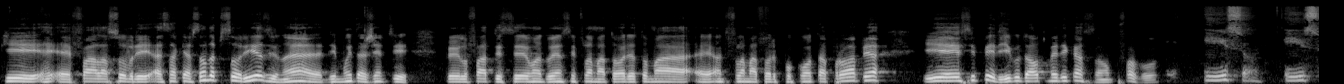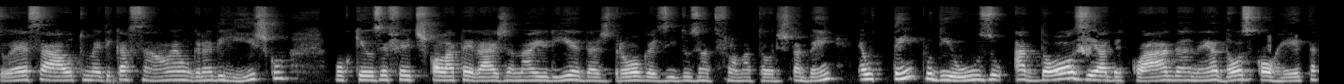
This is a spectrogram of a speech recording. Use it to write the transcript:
que é, fala sobre essa questão da psoríase, né, de muita gente, pelo fato de ser uma doença inflamatória, tomar é, anti-inflamatório por conta própria, e esse perigo da automedicação, por favor. Isso, isso. Essa automedicação é um grande risco, porque os efeitos colaterais da maioria das drogas e dos anti-inflamatórios também é o tempo de uso, a dose adequada, né, a dose correta.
